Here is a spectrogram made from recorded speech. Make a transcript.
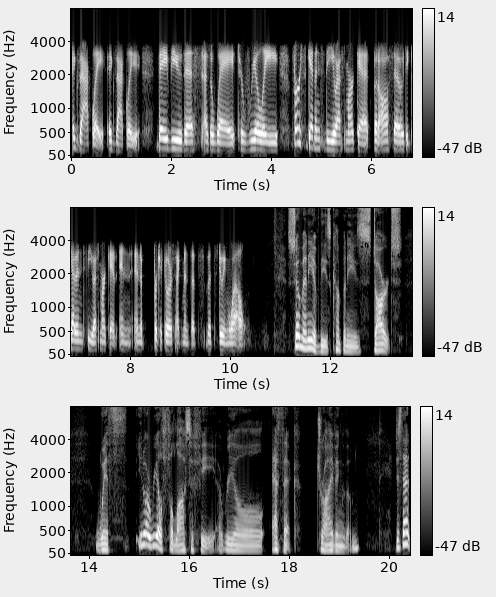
Exactly, exactly. They view this as a way to really first get into the U.S. market, but also to get into the U.S. market in, in a particular segment that's that's doing well. So many of these companies start with you know, a real philosophy, a real ethic driving them. Does that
